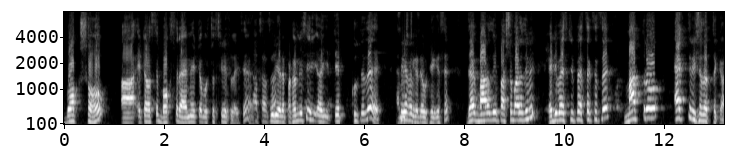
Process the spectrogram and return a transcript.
বক্স সহ এটা হচ্ছে বক্সের আমি এটা বস্তু ছিঁড়ে ফেলাইছে হ্যাঁ? কুরিয়ারে পাঠানো এই টেপ খুলতে দে। স্টিকারটা উঠে গেছে। যাই হোক বারো জিবি পাঁচশো বারো জিবি এই ডিভাইসটির প্রাইস থাকতেছে মাত্র একত্রিশ হাজার টাকা।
